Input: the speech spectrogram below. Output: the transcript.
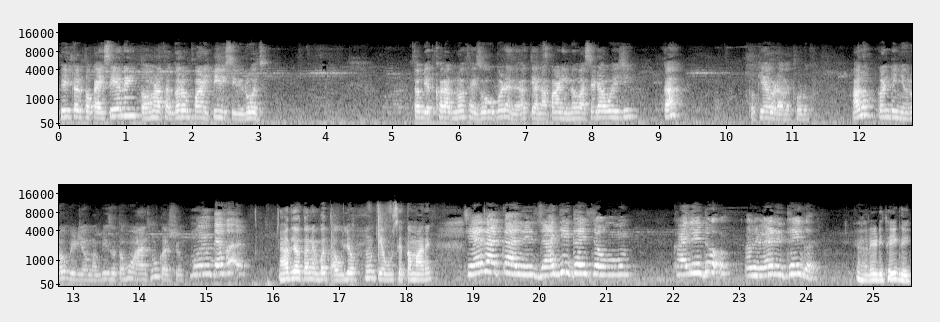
ફિલ્ટર તો કાંઈ છે નહીં, તો હમણાં ગરમ પાણી પીવી સીવી રોજ. તબિયત ખરાબ ન થાય જોવું પડે ને અત્યારના પાણી નવા સેડા હોય છે. કા? તો કેવડાવે થોડુંક. હાલો કન્ટિન્યુ રહો વિડીયોમાં. બીજું તો હું આ શું કરશું? હા લ્યો તને બતાવું. લ્યો શું કેવું છે તમારે? જાગી ગઈ તો હું ખાઈ લીધું અને રેડી થઈ ગઈ. રેડી થઈ ગઈ.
